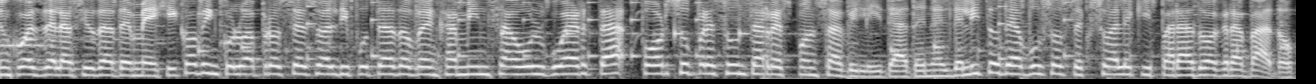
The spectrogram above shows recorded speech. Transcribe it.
Un juez de la Ciudad de México vinculó a proceso al diputado Benjamín Saúl Huerta por su presunta responsabilidad en el delito de abuso sexual equiparado agravado.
